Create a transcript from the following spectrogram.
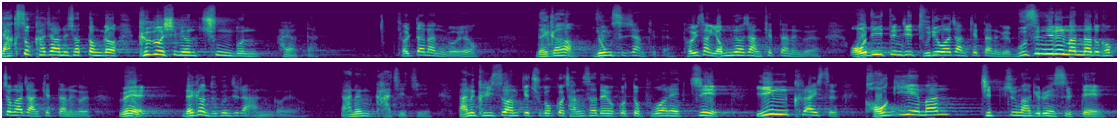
약속하지 않으셨던가 그것이면 충분하였다. 결단한 거예요. 내가 용 쓰지 않겠다. 더 이상 염려하지 않겠다는 거예요. 어디 있든지 두려워하지 않겠다는 거예요. 무슨 일을 만나도 걱정하지 않겠다는 거예요. 왜? 내가 누군지를 아는 거예요. 나는 가지지. 나는 그리스도와 함께 죽었고 장사되었고 또 부활했지. in Christ 거기에만 집중하기로 했을 때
